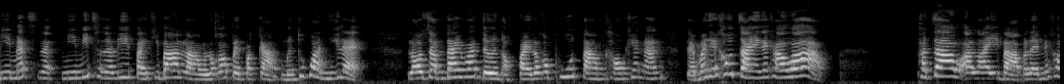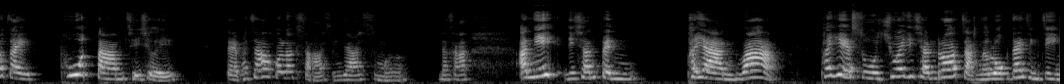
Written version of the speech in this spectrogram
มีแมสมีมิชชันนารีไปที่บ้านเรา แล้วก็ไปประกาศเหมือนทุกวันนี้แหละ เราจำได้ว่าเดินออกไปแล้วก็พูดตามเขาแค่นั้น แต่ไม่ได้เข้าใจนะคะว่า พระเจ้าอะไรบาปอะไรไม่เข้าใจพูดตามเฉยๆ แต่พระเจ้าก็รักษาสัญญาเสมอนะคะ อันนี้ดิฉันเป็นพยานว่าพระเยซูช่วยดิฉันรอดจากนรกได้จริง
